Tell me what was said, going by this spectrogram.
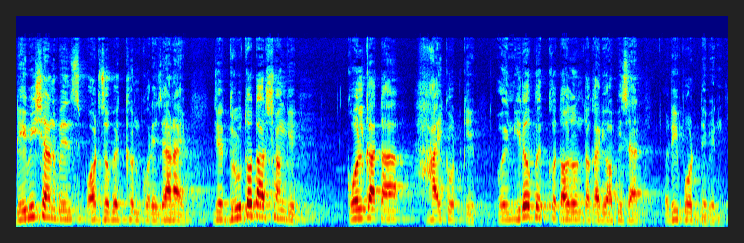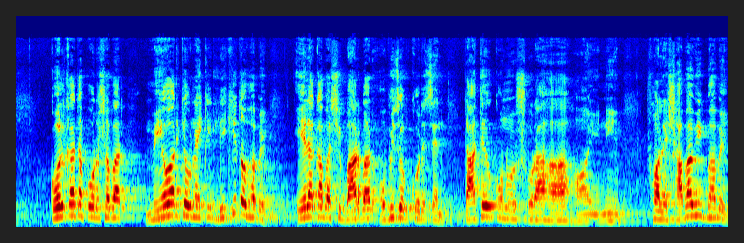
ডিভিশন বেঞ্চ পর্যবেক্ষণ করে জানায় যে দ্রুততার সঙ্গে কলকাতা হাইকোর্টকে ওই নিরপেক্ষ তদন্তকারী অফিসার রিপোর্ট দেবেন। কলকাতা পৌরসভার মেয়রকেও নাকি লিখিতভাবে এলাকাবাসী বারবার অভিযোগ করেছেন, তাতেও কোনো সুরাহা হয়নি। ফলে স্বাভাবিকভাবেই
